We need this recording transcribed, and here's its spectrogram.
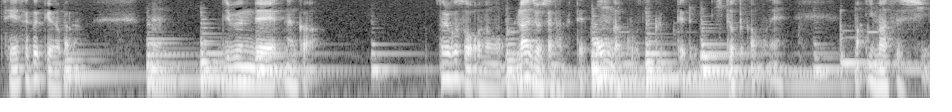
制作っていうのかな、うん、自分でなんかそれこそあのラジオじゃなくて音楽を作ってる人とかもね、まあ、いますし、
